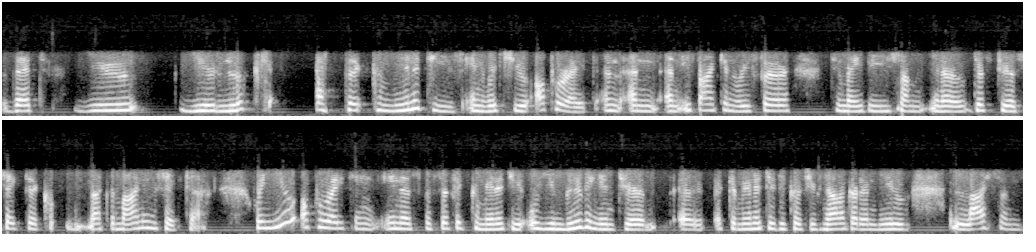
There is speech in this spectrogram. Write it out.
that you you look at the communities in which you operate. And, and, and if I can refer to maybe some, you know, just to a sector like the mining sector, when you're operating in a specific community or you're moving into a, a, a community because you've now got a new license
